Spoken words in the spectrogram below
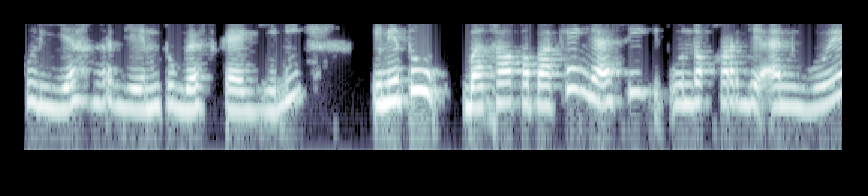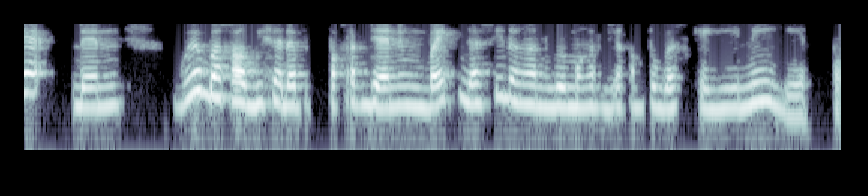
kuliah ngerjain tugas kayak gini ini tuh bakal kepake nggak sih untuk kerjaan gue dan gue bakal bisa dapet pekerjaan yang baik nggak sih dengan gue mengerjakan tugas kayak gini gitu.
